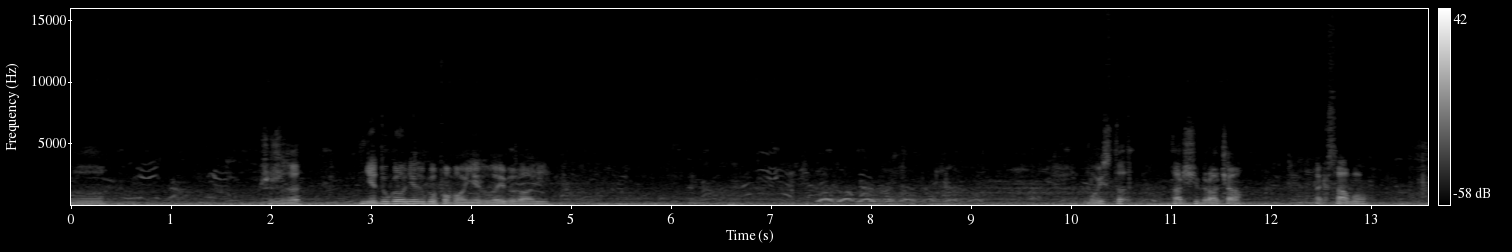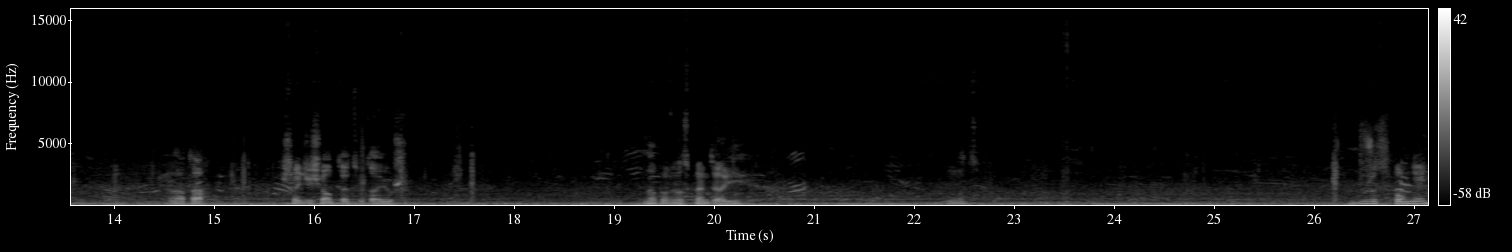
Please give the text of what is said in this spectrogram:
No. Przecież że niedługo, niedługo po wojnie tutaj bywali. Moi sta starsi bracia tak samo. Lata 60. tutaj już na pewno spędzali. No co? Dużo wspomnień.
